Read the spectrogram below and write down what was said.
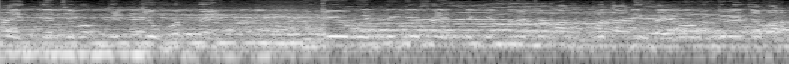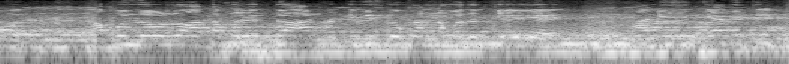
साहित्याच्या बाबतीत जे होत नाही म्हणजे वैद्यकीय साहित्य केंद्राच्या मार्फत आणि साईबाबा मंदिराच्या मार्फत आपण जवळजवळ आतापर्यंत आठ ते वीस लोकांना मदत केलेली आहे. आणि त्या व्यतिरिक्त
